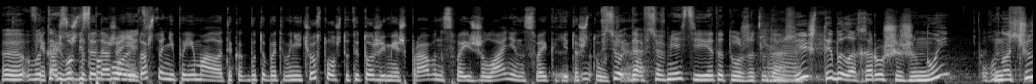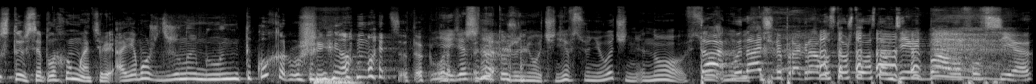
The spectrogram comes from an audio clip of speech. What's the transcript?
э, вот Мне кажется, его что ты даже не то, что не понимала, ты как будто бы этого не чувствовала, что ты тоже имеешь право на свои желания, на свои какие-то штуки. Все, да, все вместе, и это тоже туда же. Видишь, ты была хорошей женой, но Очень. чувствуешь себя плохой матерью. А я, может, с женой была не такой хорошей, а мать такой. Не, я жена тоже не очень, я все не очень, но все. Так, мы начали программу с того, что у вас там 9 баллов у всех.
